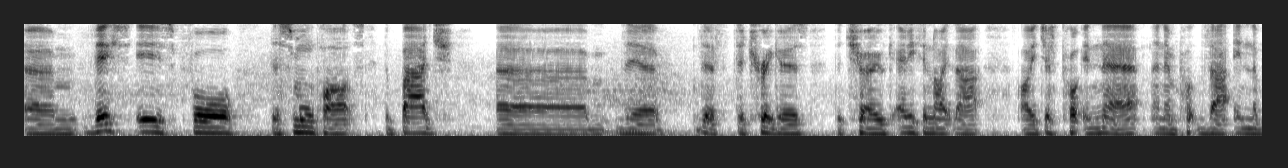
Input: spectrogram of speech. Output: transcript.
um, this is for the small parts, the badge, um, the, the, the triggers, the choke, anything like that. I just put in there and then put that in the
